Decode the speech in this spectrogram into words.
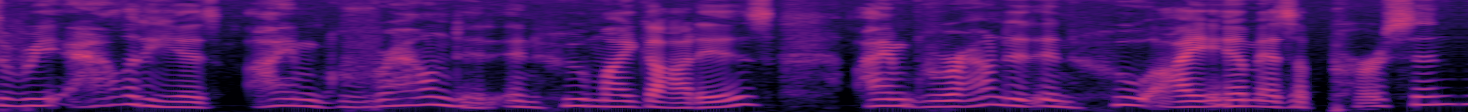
The reality is, I am grounded in who my God is. I am grounded in who I am as a person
